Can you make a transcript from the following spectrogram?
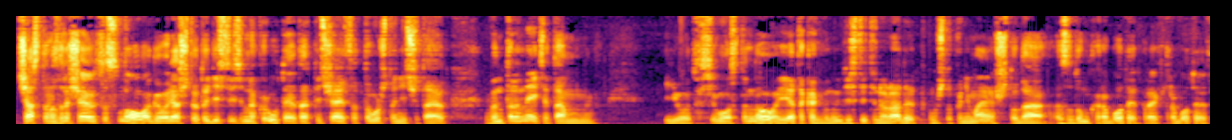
часто возвращаются снова, говорят, что это действительно круто, это отличается от того, что они читают в интернете там и от всего остального, и это как бы, ну, действительно радует, потому что понимаешь, что да, задумка работает, проект работает,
